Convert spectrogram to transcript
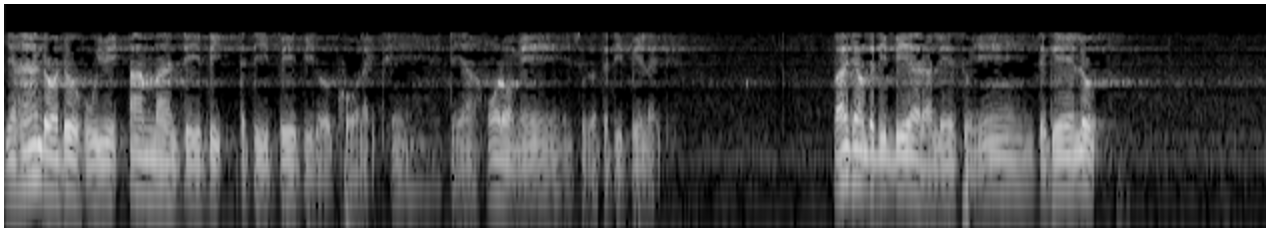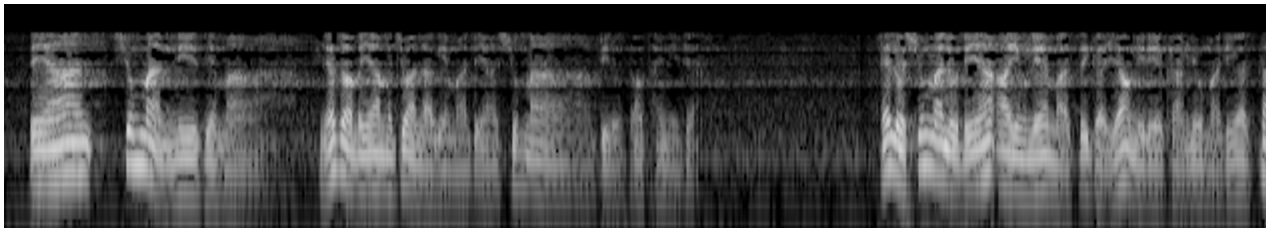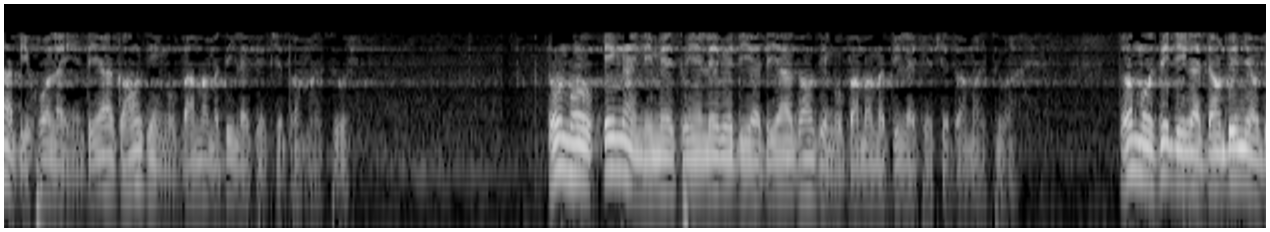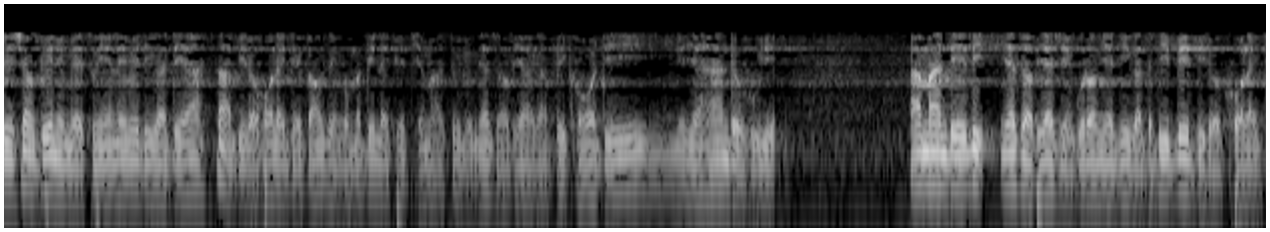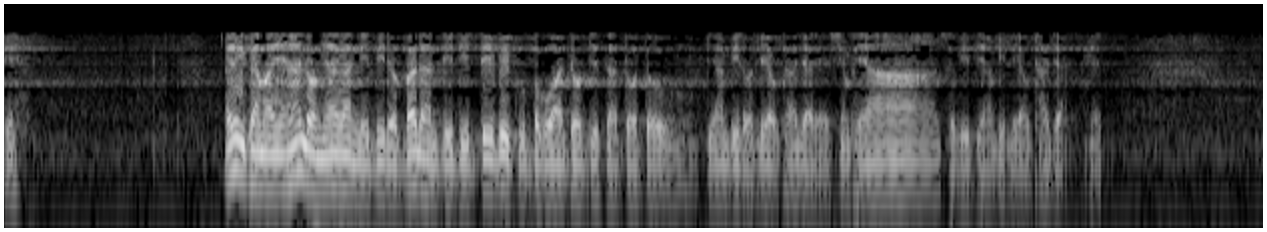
ယဟန်တော်တို့ဟူ၍အာမန္တေတိတတိပေးပြီးတော့ခေါ်လိုက်တယ်တရားဟောတော့မယ်ဆိုတော့တတိပေးလိုက်တယ် ဘာကြောင့်တတိပေးရတာလဲဆိုရင်တကယ်လို့တရားရှုမှတ်နေစဉ်မှာမြတ်စွာဘုရားမကြွလာခင်မှာတရားရှုမှတ်ပြီးတော့စောင့်ဆိုင်နေကြအဲလိုရှုမှတ်လို့တရားအာယုန်ထဲမှာစိတ်ကရောက်နေတဲ့အခါမျိုးမှာဒီကစပြီးဟောလိုက်ရင်တရားကောင်းစဉ်ကိုဘာမှမသိလိုက်ဖြစ်ဖြစ်သွားမှာဆိုရင်သို့မဟုတ်အိမ်ငိုက်နေမယ်ဆိုရင်လည်းပဲဒီကတရားကောင်းစဉ်ကိုဘာမှမသိလိုက်ဖြစ်ဖြစ်သွားမှာဆိုပါ တယ်။သို့မဟုတ်စိတ်တွေကတောင်တွေးမြောက်တွေလျှောက်တွေးနေမယ်ဆိုရင်လည်းပဲဒီကတရားစပြီးတော့ဟောလိုက်တဲ့ကောင်းစဉ်ကိုမသိလိုက်ဖြစ်ဖြစ်မှာဆိုလို့မြတ်စွာဘုရားကပိခောတိယဟန်တို့ဟူ၍အမန္တေတိမြတ်စွာဘုရားရှင်ကိုရောမြတ်ကြီးကတတိပေးပြီးတော့ခေါ်လိုက်တယ်။အဲဒီကံမှာယဟန်တော်များကနေပြီးတော့ဗဒ္ဒံတိတိတေဘိကုပကွာတော်ပစ္စတော်တုံပြန်ပြီးတော့လျှောက်ထားကြတယ်အရှင်ဘုရားဆိုပြီးပြန်ပြီးလျှောက်ထားကြ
